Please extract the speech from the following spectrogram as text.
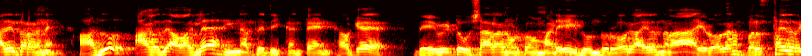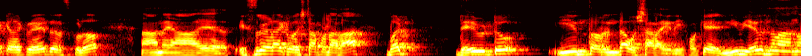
ಅದೇ ಥರನೇ ಅದು ಆಗೋದೇ ಆವಾಗಲೇ ಇನ್ಅಥೆಟಿಕ್ ಕಂಟೆಂಟ್, ಓಕೆ? ದಯವಿಟ್ಟು ಹುಷಾರ ನೋಡ್ಕೊಂಡು ಮಾಡಿ. ಇದೊಂದು ರೋಗ. ಇರೋದನ್ನ ಈ ರೋಗನ ಬರೆಸ್ತಾ ಇದ್ದಾರೆ ಕೆಲ ಕ್ರಿಯೇಟರ್ಸ್ಗಳು. ನಾನು ಹೆಸರು ಹೇಳೋಕೆ ಇಷ್ಟಪಡಲ್ಲ. ಬಟ್ ದಯವಿಟ್ಟು ಇಂಥವ್ರಿಂದ ಹುಷಾರಾಗಿರಿ, ಓಕೆ? ನೀವು ಹೇಳಿದ್ನ ನಾನು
